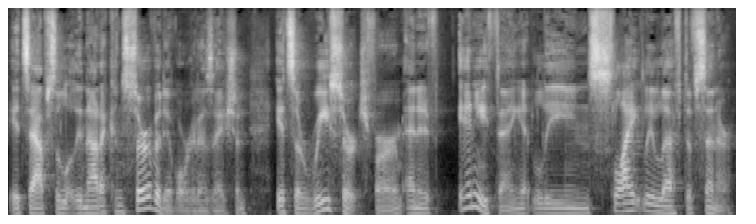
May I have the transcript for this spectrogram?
it's absolutely not a conservative organization. It's a research firm, and if anything, it leans slightly left of center.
